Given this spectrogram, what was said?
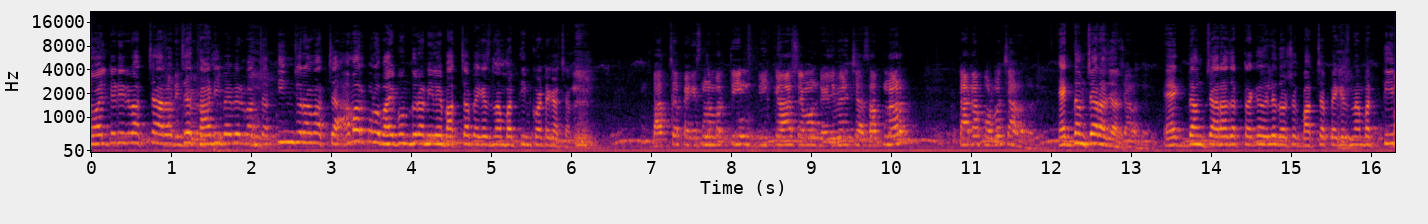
রয়্যাল টেডির বাচ্চা আর হচ্ছে 35 থার্টি ফাইভ এর বাচ্চা। তিন জোড়া বাচ্চা। আমার কোনো ভাই বন্ধুরা নিলে বাচ্চা প্যাকেজ নাম্বার তিন কয় টাকা চান? বাচ্চা প্যাকেজ নাম্বার তিন বিকাশ এবং ডেলিভারি চার্জ আপনার টাকা পড়বে চার হাজার। একদম চার হাজার। 4000 একদম চার হাজার টাকা হইলে দর্শক বাচ্চা প্যাকেজ নাম্বার তিন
